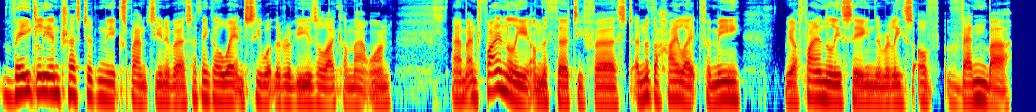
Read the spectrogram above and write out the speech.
vaguely interested in the Expanse universe. I think I'll wait and see what the reviews are like on that one. Um, and finally, on the 31st, another highlight for me we are finally seeing the release of Venba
